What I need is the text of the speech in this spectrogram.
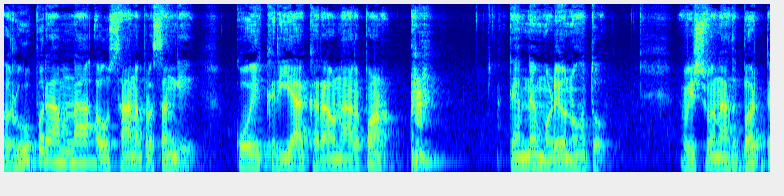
રૂપરામના અવસાન પ્રસંગે કોઈ ક્રિયા કરાવનાર પણ તેમને મળ્યો નહોતો. વિશ્વનાથ ભટ્ટ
